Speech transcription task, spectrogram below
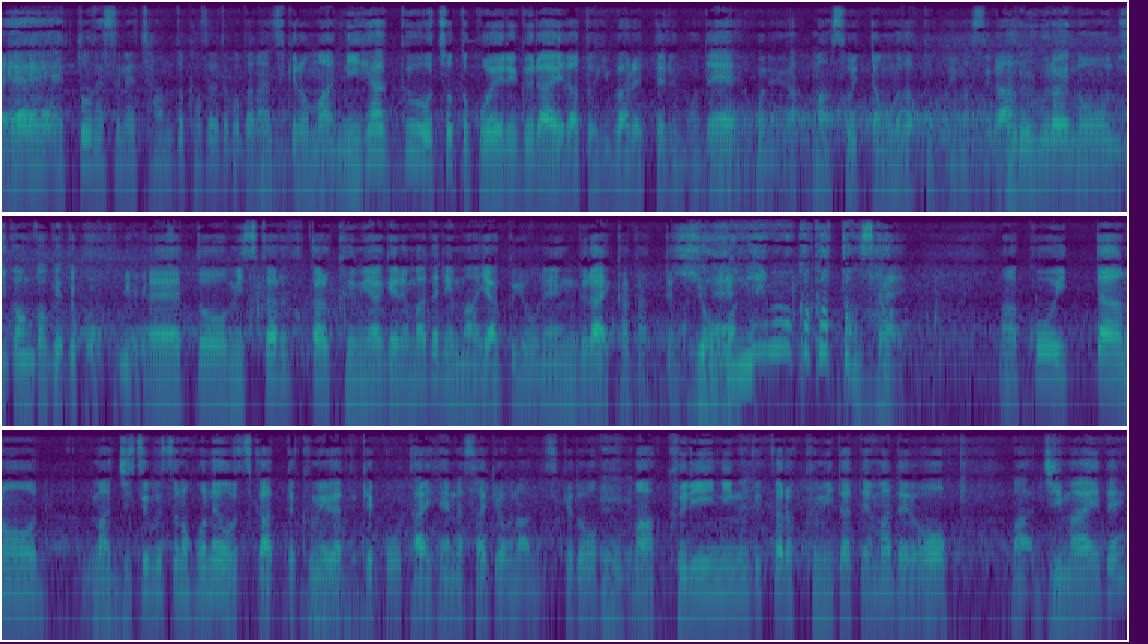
えーっとですね、ちゃんと数えたことはないんですけど、まあ、200をちょっと超えるぐらいだと言われてるので、骨が、まあ、そういったものだと思いますが。ど、れぐらいの時間かけてこれ組み上げた、えーっと見つかるから組み上げるまでに、まあ、約4年ぐらいかかってますね。4年もかかったんですか、はいまあ、こういったあの、まあ、実物の骨を使って組み上げて結構大変な作業なんですけど、ええ。まあ、クリーニングから組み立てまでを、まあ、自前で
